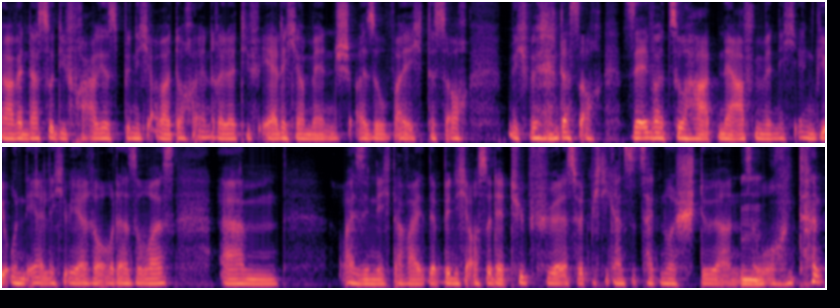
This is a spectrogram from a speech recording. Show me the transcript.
ja, wenn das so die Frage ist, bin ich aber doch ein relativ ehrlicher Mensch. Also, weil ich das auch, mich würde das auch selber zu hart nerven, wenn ich irgendwie unehrlich wäre oder sowas. Ähm, weiß ich nicht, da, war, da bin ich auch so der Typ für, das wird mich die ganze Zeit nur stören. Mhm. So, und dann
